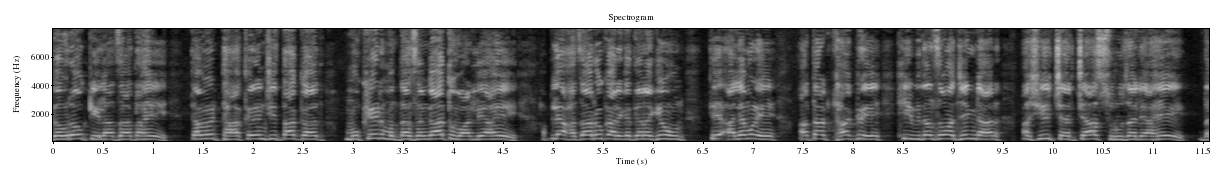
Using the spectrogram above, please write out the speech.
गौरव केला जात आहे. त्यामुळे ठाकरेंची ताकद मुखेड मतदारसंघात वाढली आहे. आपल्या हजारो कार्यकर्त्यांना घेऊन ते आल्यामुळे आता ठाकरे ही विधानसभा जिंकणार अशी चर्चा सुरू झाली आहे. धन्यवाद.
